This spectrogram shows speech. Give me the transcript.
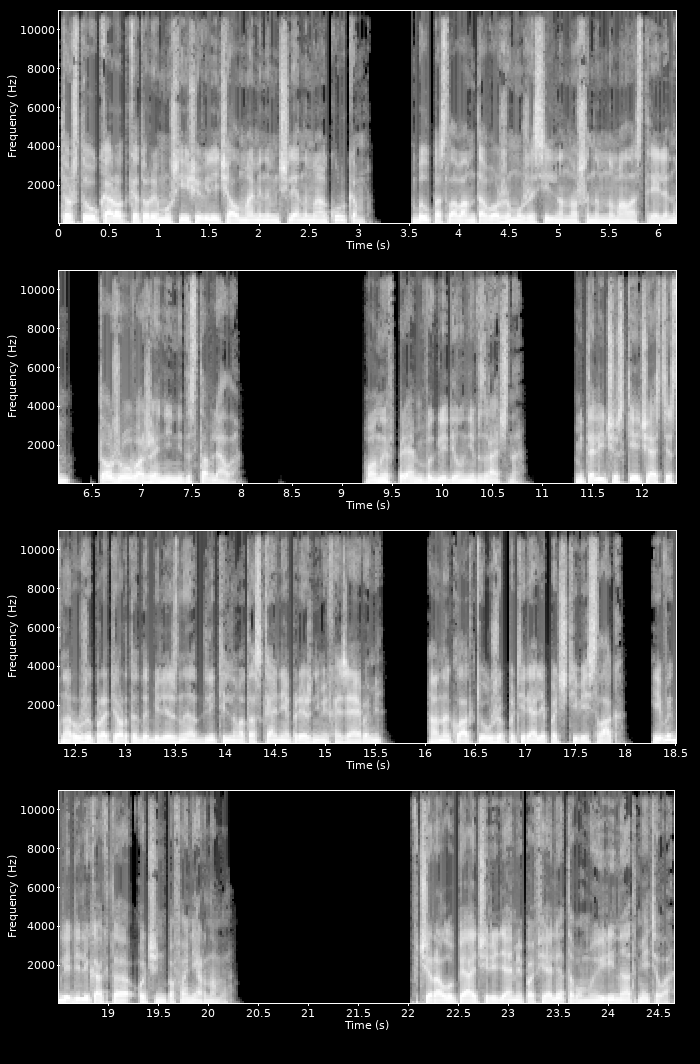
То, что у корот, который муж еще величал маминым членом и окурком, был, по словам того же мужа, сильно ношенным, но мало стрелянным, тоже уважения не доставляло. Он и впрямь выглядел невзрачно. Металлические части снаружи протерты до белизны от длительного таскания прежними хозяевами, а накладки уже потеряли почти весь лак и выглядели как-то очень по-фанерному. Вчера, лупя очередями по фиолетовому, Ирина отметила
